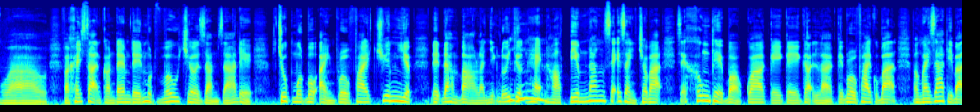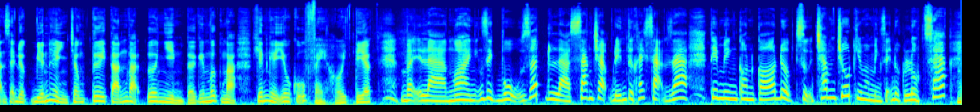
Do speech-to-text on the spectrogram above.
Wow, và khách sạn còn đem đến một voucher giảm giá để chụp một bộ ảnh profile chuyên nghiệp để đảm bảo là những đối tượng hẹn hò tiềm năng sẽ dành cho bạn sẽ không thể bỏ qua cái cái gọi là cái profile của bạn và ngoài ra thì bạn sẽ được biến hình trông tươi tắn và ưa nhìn tới cái mức mà khiến người yêu cũ phải hối tiếc. Vậy là ngoài những dịch vụ rất là sang trọng đến từ khách sạn ra thì mình còn có được sự chăm chút khi mà mình sẽ được lột xác Ừ.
